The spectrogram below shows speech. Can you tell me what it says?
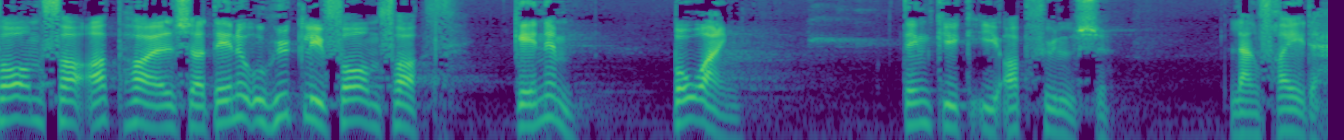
form for ophøjelse og denne uhyggelige form for gennemboring, den gik i opfyldelse langfredag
